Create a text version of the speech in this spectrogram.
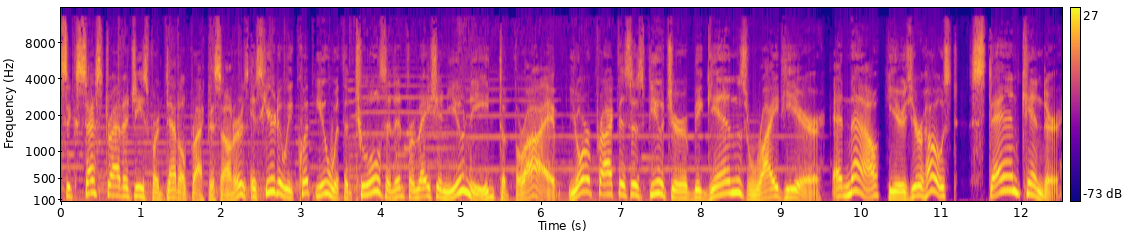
Success Strategies for Dental Practice Owners is here to equip you with the tools and information you need to thrive. Your practice's future begins right here. And now, here's your host, Stan Kinder.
